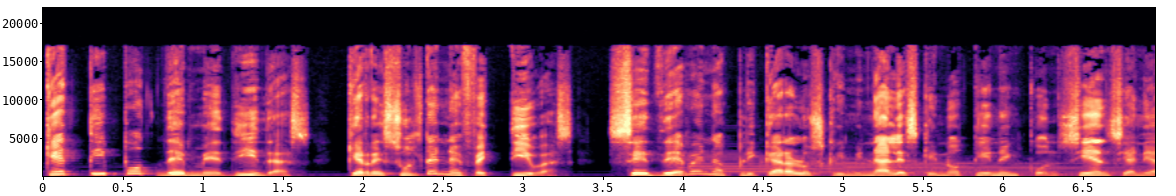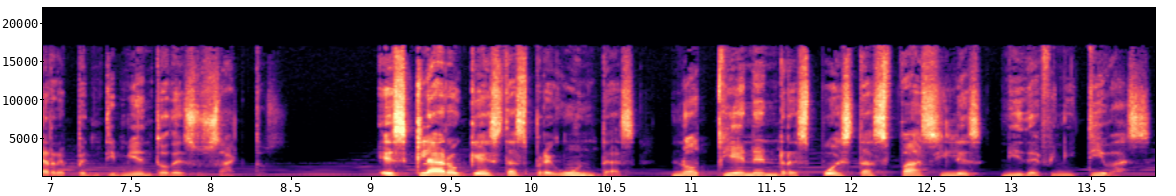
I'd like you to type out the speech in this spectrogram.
¿Qué tipo de medidas que resulten efectivas se deben aplicar a los criminales que no tienen conciencia ni arrepentimiento de sus actos? Es claro que estas preguntas no tienen respuestas fáciles ni definitivas.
